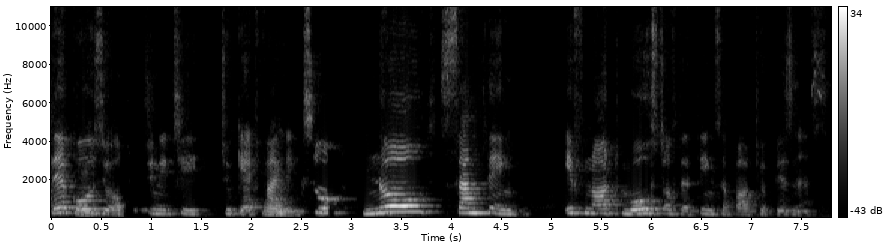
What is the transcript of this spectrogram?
There goes mm. your opportunity to get funding. Mm. So know something, if not most of the things about your business.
